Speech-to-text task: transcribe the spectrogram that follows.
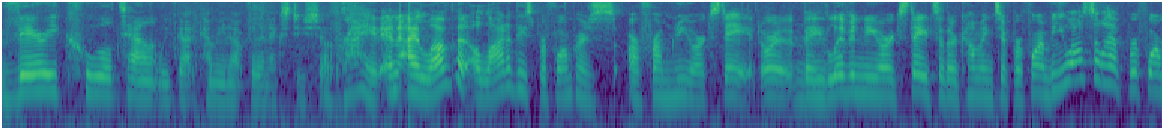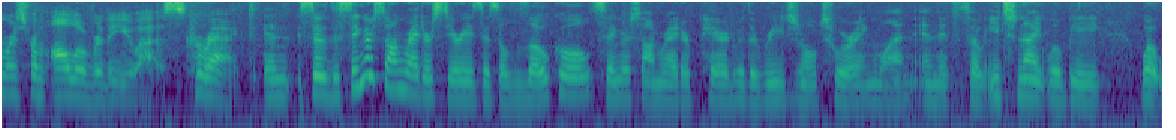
Very cool talent we've got coming up for the next two shows. Right. And I love that a lot of these performers are from New York State or they live in New York State, so they're coming to perform. But you also have performers from all over the U.S. Correct. And so the singer songwriter series is a local singer songwriter paired with a regional touring one. And it's so each night will be what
